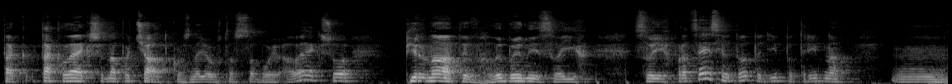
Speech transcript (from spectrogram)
так, так легше на початку знайомства з собою. Але якщо пірнати в глибини своїх, своїх процесів, то тоді потрібна м,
